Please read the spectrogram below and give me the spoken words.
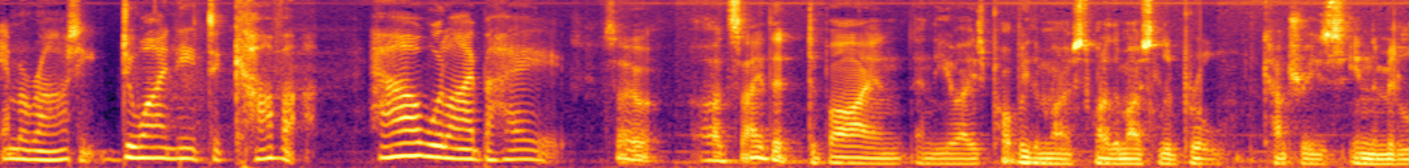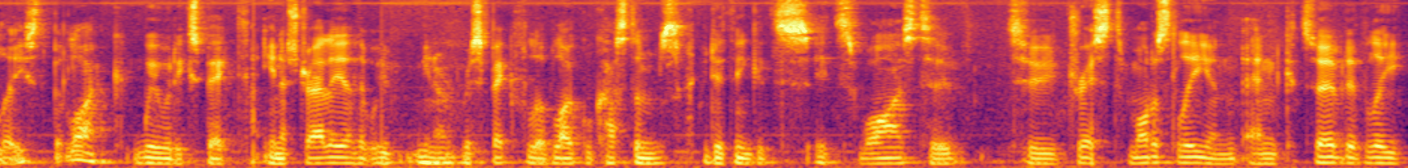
Emirati? Do I need to cover? How will I behave? So I'd say that Dubai and, and the UAE is probably the most one of the most liberal countries in the Middle East. But like we would expect in Australia, that we're you know respectful of local customs. We do think it's it's wise to to dress modestly and, and conservatively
